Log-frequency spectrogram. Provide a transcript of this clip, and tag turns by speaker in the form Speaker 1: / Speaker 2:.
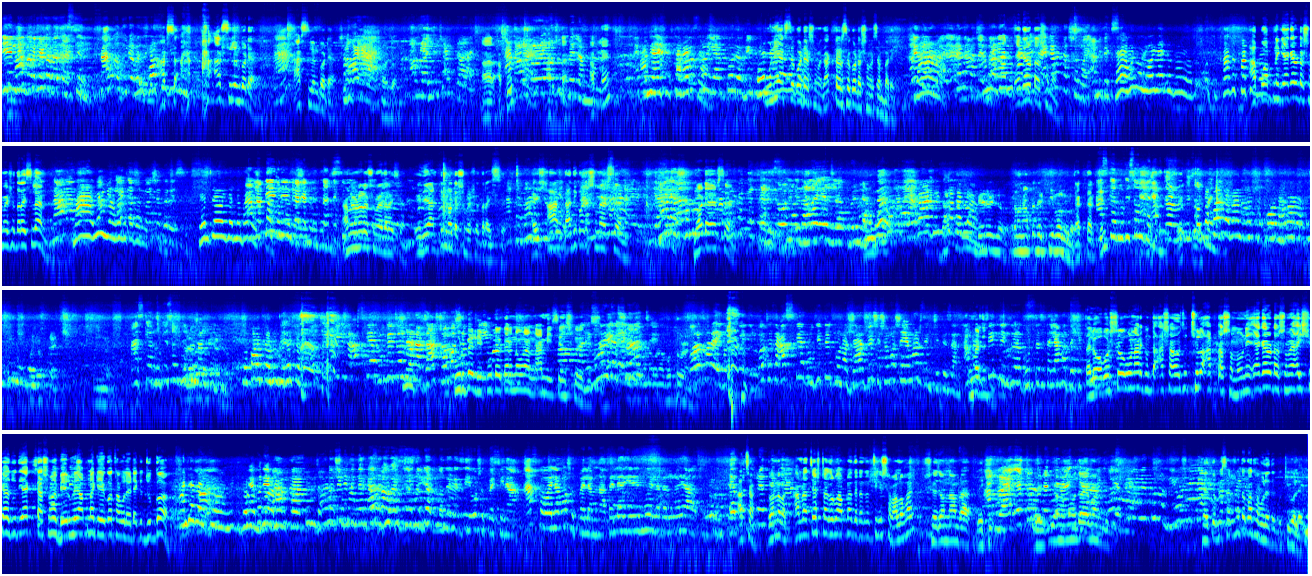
Speaker 1: তিন দিন ধরে আসছে।
Speaker 2: সাতটা দুইটা বাজে।
Speaker 3: আসছে- আসছিলেন কটা?
Speaker 2: হ্যাঁ?
Speaker 3: আসছিলেন কটা? কটা
Speaker 2: আমরা এই যে সাতটায়।
Speaker 3: আর আপু আটটা আপনি। উনি আসছে কটার সময়? ডাক্তার আসছে কটার সময় চেম্বারে? এগারোটার সময়।
Speaker 1: সময়। আমি দেখছি।
Speaker 4: হ্যাঁ, পত্র
Speaker 3: আপু আপনি কি এগারোটার সময় এসে দাঁড়াইছিলেন? আমি ওনার সময় দাঁড়াইছেন। এই যে আন্টি নটার সময় এসে দাঁড়াইছে। আর দাদি কটার সময় আসছেন? নটায় আসছেন।
Speaker 5: আপনাদের কি বলল?
Speaker 3: ডাক্তার কি?
Speaker 4: আজকে রুগী
Speaker 3: পূর্বের রিপোর্টের কারণে ওনার নামই চেঞ্জ করে দিচ্ছে
Speaker 2: বড় সারা এই কথা কই দিল?
Speaker 1: বলছে যে আজকে রুগী দেখব না যার বেশি সমস্যা এমার্জেন্সিতে যান। আমরা
Speaker 3: Emergency।
Speaker 1: তিন দিন ধরে ঘুরতেছি তাহলে
Speaker 3: অবশ্য ওনার কিন্তু আসা উচিত ছিল আটটার সময় উনি এগারোটার সময় আইসিয়া যদি একটার সময় বের হয়ে আপনাকে এই কথা বলে এটা কি যোগ্য?
Speaker 2: পাইছি না আজকে হইলাম ওষুধ পাইলাম না তাহলে এই মহিলাটা লইয়া
Speaker 3: আচ্ছা ধন্যবাদ। আমরা চেষ্টা করব আপনাদের যাতে চিকিৎসা ভালো হয় সেজন্য আমরা দেখি এবং হেলথ অফিসারের সাথে কথা বলে দেখব কি বলে।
